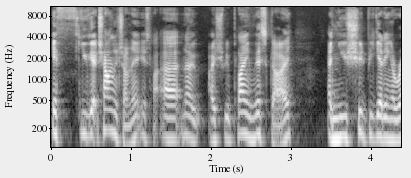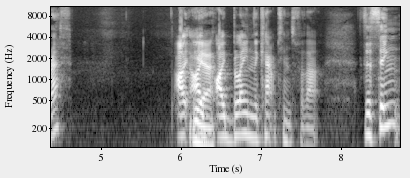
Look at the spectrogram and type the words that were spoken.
if you get challenged on it, it's like, uh, no, I should be playing this guy, and you should be getting a ref. I, Yeah. I, I blame the captains for that. The thing,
